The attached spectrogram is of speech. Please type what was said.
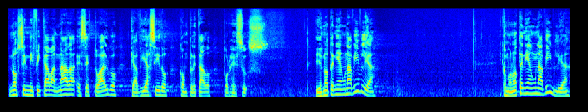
no significaban nada excepto algo que había sido completado por Jesús. Ellos no tenían una Biblia. Como no tenían una Biblia,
